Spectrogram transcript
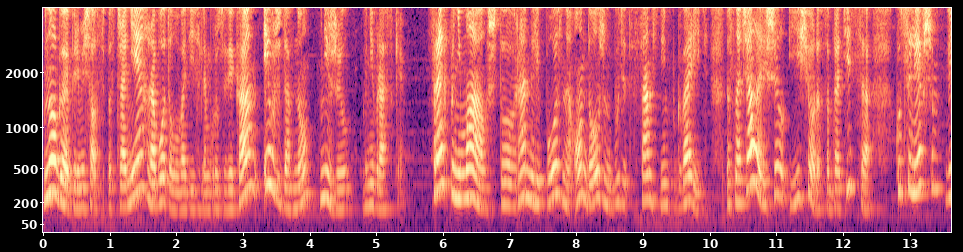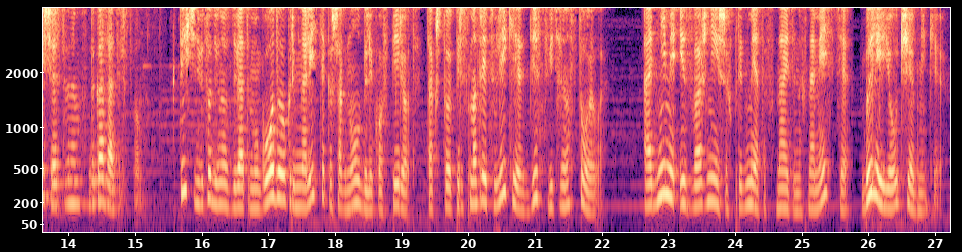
Много перемещался по стране, работал водителем грузовика и уже давно не жил в Небраске. Фрэнк понимал, что рано или поздно он должен будет сам с ним поговорить, но сначала решил еще раз обратиться к уцелевшим вещественным доказательствам. К 1999 году криминалистика шагнула далеко вперед, так что пересмотреть улики действительно стоило. Одними из важнейших предметов, найденных на месте, были ее учебники –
